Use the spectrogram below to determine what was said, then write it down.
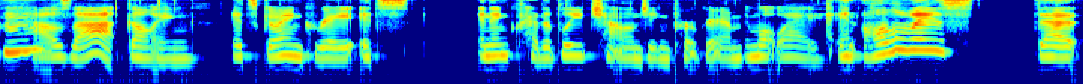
Mhm. How's that going? It's going great. It's an incredibly challenging program In what way? in all the ways that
